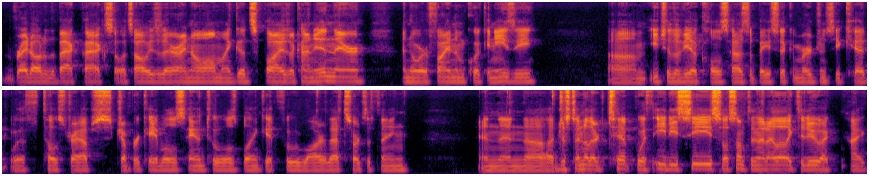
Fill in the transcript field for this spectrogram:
right out of the backpack. So it's always there. I know all my good supplies are kind of in there. I know where to find them quick and easy. Um, each of the vehicles has a basic emergency kit with tow straps, jumper cables, hand tools, blanket, food, water, that sorts of thing. And then uh, just another tip with EDC. So something that I like to do, I, I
